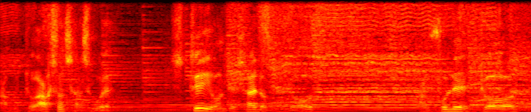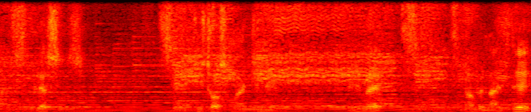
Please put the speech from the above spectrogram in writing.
and with your actions as well. Stay on the side of the Lord and fully enjoy his blessings. In Jesus' mighty name. Amen. Have a nice day.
